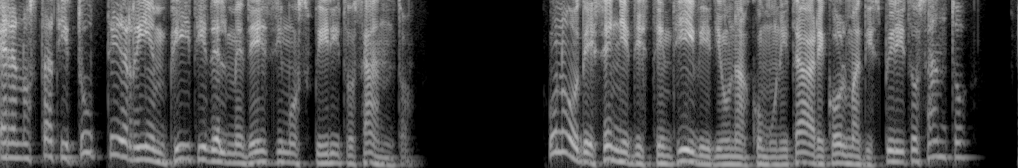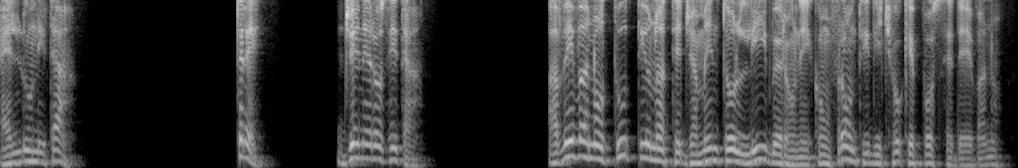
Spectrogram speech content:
erano stati tutti riempiti del medesimo Spirito Santo. Uno dei segni distintivi di una comunità ricolma di Spirito Santo è l'unità. 3. Generosità. Avevano tutti un atteggiamento libero nei confronti di ciò che possedevano.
